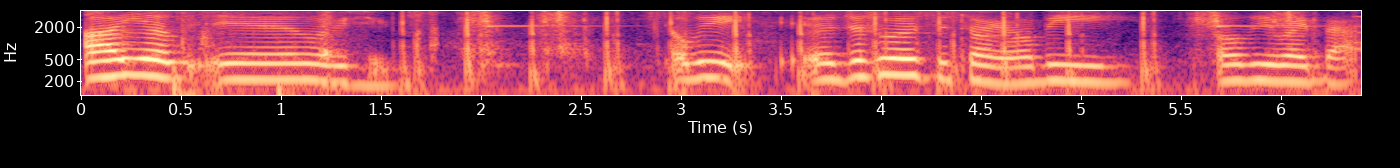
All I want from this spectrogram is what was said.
I am in. Let me see. I'll be. I just wanted to tell you. I'll be. I'll be right back.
